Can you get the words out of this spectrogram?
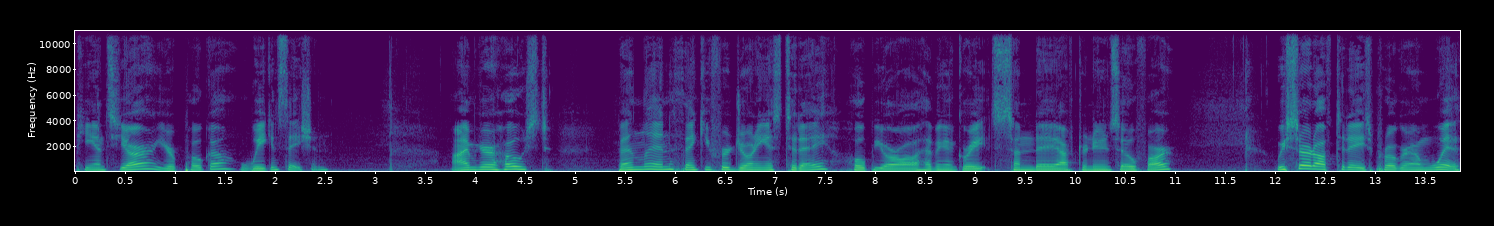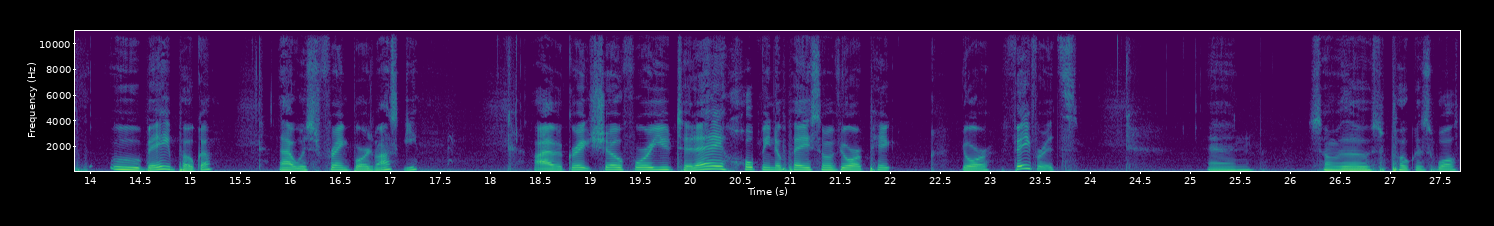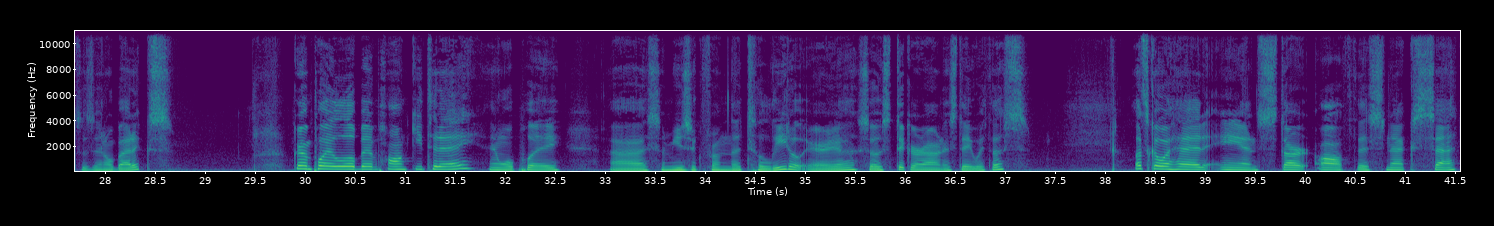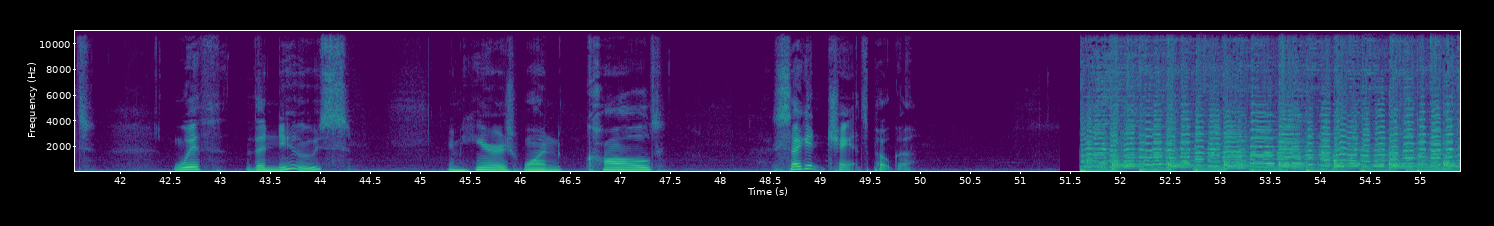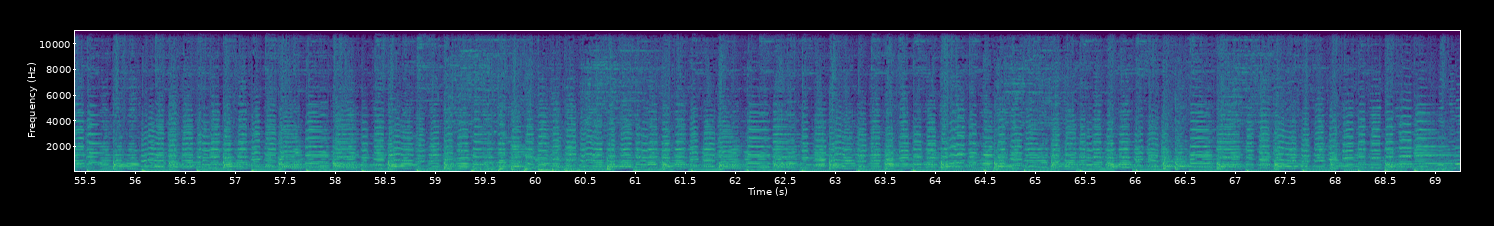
PNCR, your polka weekend station. I'm your host, Ben Lynn. Thank you for joining us today. Hope you are all having a great Sunday afternoon so far. We start off today's program with Ooh Babe. That was Frank Borzmowski. I have a great show for you today, hoping to play some of your pick, your favorites and some of those polkas, waltzes, and obereks. We're going to play a little bit of honky today, and we'll play uh, some music from the Toledo area, so stick around and stay with us. Let's go ahead and start off this next set with the news. And here's one called Second Chance Polka.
